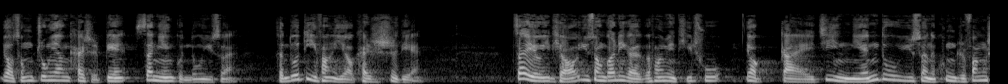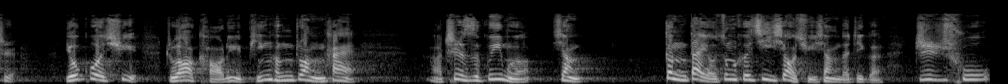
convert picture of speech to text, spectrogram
要从中央开始编三年滚动预算，很多地方也要开始试点。再有一条，预算管理改革方面提出要改进年度预算的控制方式，由过去主要考虑平衡状态、啊赤字规模，向更带有综合绩效取向的这个支出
